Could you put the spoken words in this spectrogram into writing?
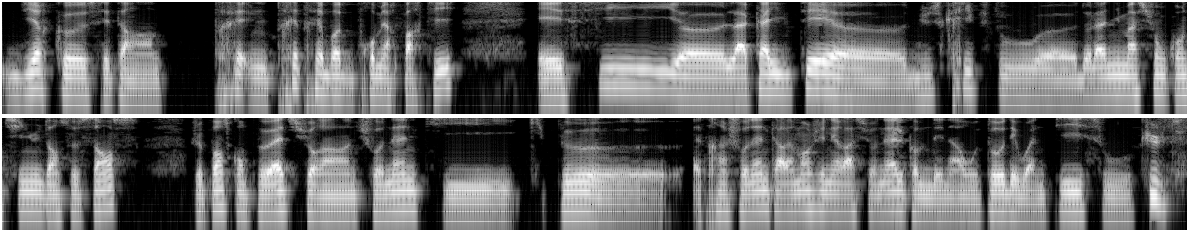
dire que c'est un très, une très très bonne première partie et si euh, la qualité euh, du script ou euh, de l'animation continue dans ce sens, je pense qu'on peut être sur un shonen qui, qui peut être un shonen carrément générationnel comme des Naruto, des One Piece ou culte.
